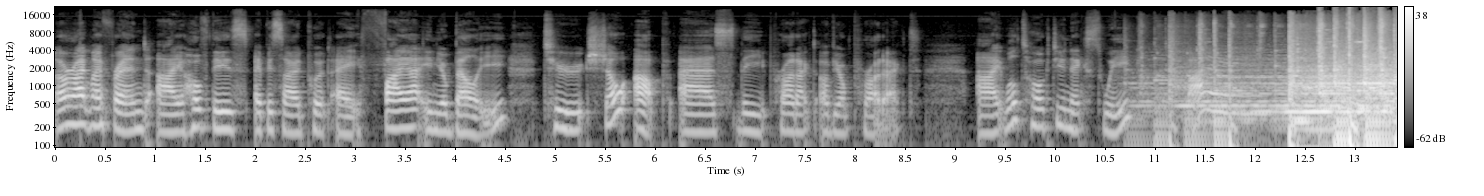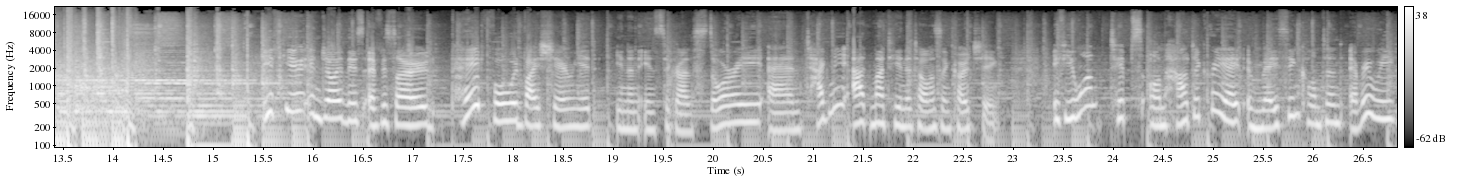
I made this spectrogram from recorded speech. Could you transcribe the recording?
All right, my friend, I hope this episode put a fire in your belly to show up as the product of your product. I will talk to you next week. Bye. If you enjoyed this episode, pay it forward by sharing it in an Instagram story and tag me at Martine Thomassen Coaching. If you want tips on how to create amazing content every week,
